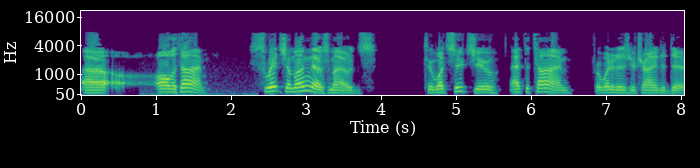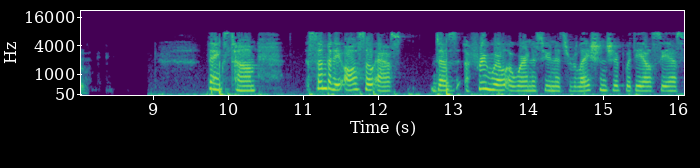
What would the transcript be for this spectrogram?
uh, all the time. Switch among those modes to what suits you at the time for what it is you're trying to do. Thanks, Tom. Somebody also asked does a free will awareness unit's relationship with the LCS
